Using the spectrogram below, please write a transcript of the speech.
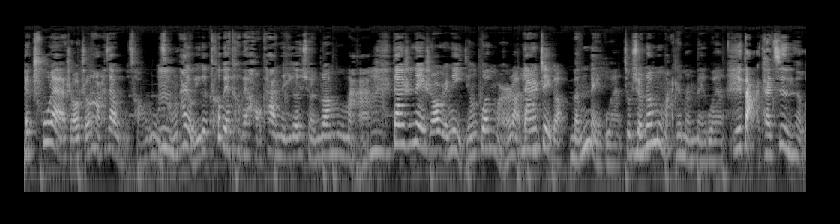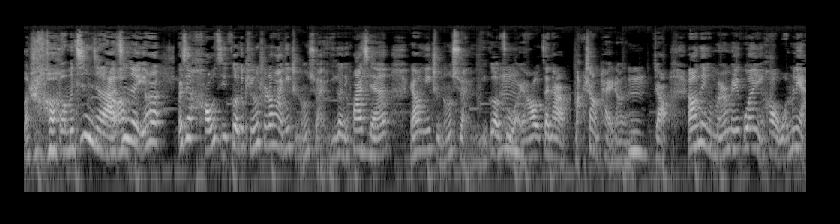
哎，出来的时候正好它在五层，五层它有一个特别特别好看的一个旋转木马，但是那时候人家已经关门了，但是这个门没关，就旋转木马这门没关，你打开进去了是吧？我们进去了，进去以后，而且好几个，就平时的话你只能选一个，你花钱，然后你只能选。选一个做，然后在那儿马上拍一张照，然后那个门没关以后，我们俩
